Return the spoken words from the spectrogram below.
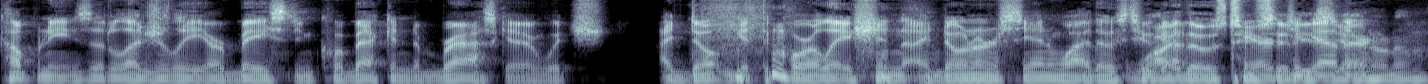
companies that allegedly are based in Quebec and Nebraska, which I don't get the correlation. I don't understand why those two Why those two cities? Yeah, I together. don't know.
